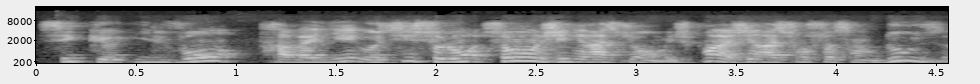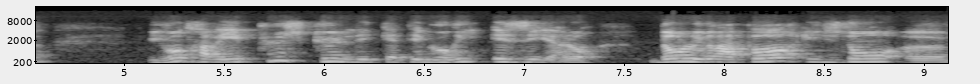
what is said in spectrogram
c'est qu'ils vont travailler aussi selon, selon les générations. Mais je prends la génération 72 ils vont travailler plus que les catégories aisées. Alors, dans le rapport, ils ont euh,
